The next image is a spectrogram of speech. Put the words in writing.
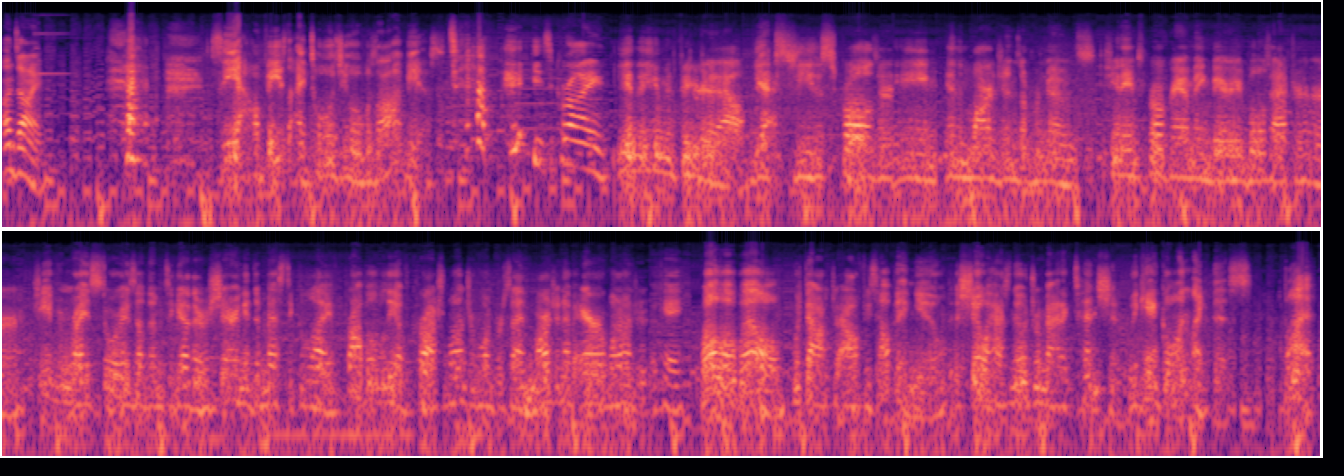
Undyne. See, Alphys, I told you it was obvious. He's crying. And the human figured it out. Yes, she scrawls her name in the margins of her notes. She names programming variables after her. She even writes stories of them together, sharing a domestic life, probably of crush 101%, margin of error 100. Okay. Well, well, well, with Dr. Alphys helping you, the show has no dramatic tension. We can't go on like this. But,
